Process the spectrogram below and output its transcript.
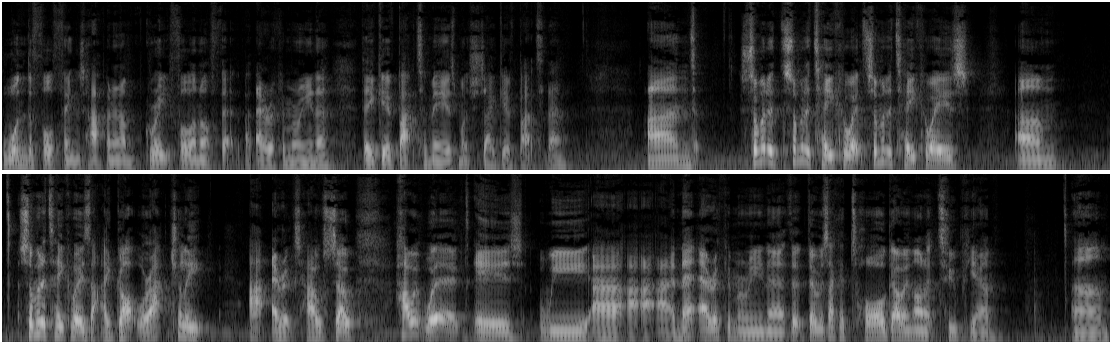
wonderful things happen, and I'm grateful enough that Eric and Marina they give back to me as much as I give back to them. And some of the some of the takeaways, some of the takeaways, um, some of the takeaways that I got were actually at Eric's house. So how it worked is we uh, I, I, met Eric and Marina. That There was like a tour going on at two p.m. Um,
